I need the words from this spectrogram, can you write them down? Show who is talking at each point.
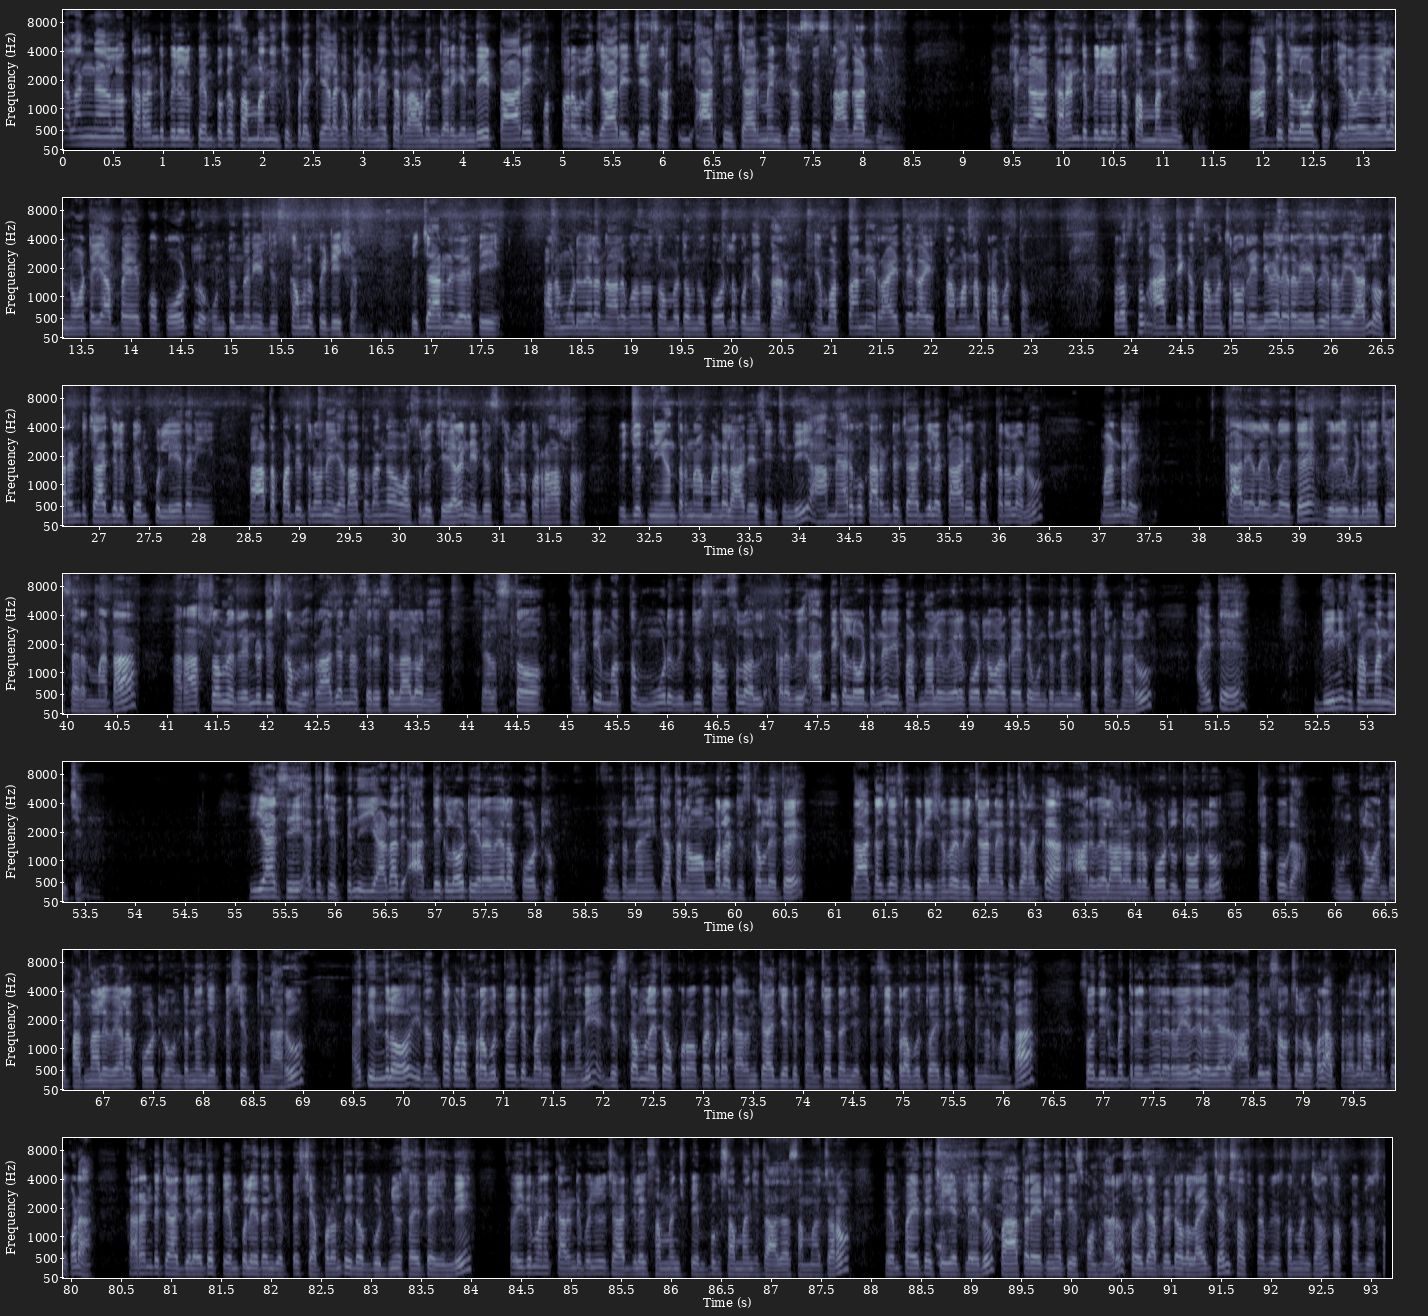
Speaker 1: తెలంగాణలో కరెంటు బిల్లుల పెంపుకు సంబంధించి ఇప్పుడే కీలక ప్రకటన అయితే రావడం జరిగింది. టారిఫ్ ఉత్తర్వులు జారీ చేసిన ఈఆర్సీ చైర్మన్ జస్టిస్ నాగార్జున. ముఖ్యంగా కరెంటు బిల్లులకు సంబంధించి ఆర్థిక లోటు ఇరవై వేల నూట యాభై ఒక్క కోట్లు ఉంటుందని డిస్కమ్లు పిటిషన్. విచారణ జరిపి పదమూడు వేల నాలుగు వందల తొంభై తొమ్మిది కోట్లకు నిర్ధారణ. ఈ మొత్తాన్ని రాయితీగా ఇస్తామన్న ప్రభుత్వం. ప్రస్తుతం ఆర్థిక సంవత్సరం రెండు వేల ఇరవై ఐదు ఇరవై ఆరులో కరెంటు ఛార్జీలు పెంపు లేదని పాత పద్ధతిలోనే యథాతథంగా వసూలు చేయాలని డిస్కంలకు రాష్ట్ర విద్యుత్ నియంత్రణ మండలి ఆదేశించింది. ఆ మేరకు కరెంటు ఛార్జీల టారిఫ్ ఉత్తర్వులను మండలి కార్యాలయంలో అయితే విడి- విడుదల చేశారనమాట రాష్ట్రంలో రెండు డిస్కంలు రాజన్న సిరిసిల్లాలోని సెల్స్తో కలిపి మొత్తం మూడు విద్యుత్ సంస్థలు ఇక్కడ ఆర్థిక లోటు అనేది పద్నాలుగు వేల కోట్ల వరకు అయితే ఉంటుందని చెప్పేసి అంటున్నారు. అయితే దీనికి సంబంధించి ఈఆర్సీ అయితే చెప్పింది ఈ ఏడాది ఆర్థిక లోటు ఇరవై వేల కోట్లు. ఉంటుందని గత నవంబర్లో డిస్కంలు అయితే దాఖలు చేసిన పిటిషన్పై విచారణ అయితే జరగక ఆరు వేల ఆరు వందల కోట్ల చోట్లు తక్కువగా ఉంట్లు అంటే పద్నాలుగు వేల కోట్లు ఉంటుందని చెప్పేసి చెప్తున్నారు. అయితే ఇందులో ఇదంతా కూడా ప్రభుత్వం అయితే భరిస్తుందని డిస్కంలో అయితే ఒక్క రూపాయి కూడా కరెంట్ ఛార్జ్ అయితే పెంచొద్దని చెప్పేసి ప్రభుత్వం అయితే చెప్పిందనమాట సో దీన్ని బట్టి రెండు వేల ఇరవై ఐదు ఇరవై ఆరు ఆర్థిక సంవత్సరంలో కూడా ప్రజలందరికీ కూడా కరెంటు ఛార్జీలు అయితే పెంపు లేదని చెప్పేసి చెప్పడంతో ఇది ఒక గుడ్ న్యూస్ అయితే అయింది. సో ఇది మనకి కరెంటు బిల్లుల ఛార్జీలకు సంబంధించి పెంపుకు సంబంధించి తాజా సమాచారం. పెంపు అయితే చేయట్లేదు పాత రేట్లనే తీసుకుంటున్నారు. సో ఇది అప్డేట్ ఒక లైక్ చేయండి సబ్స్క్రైబ్ చేసుకోండి మన ఛానల్ సబ్స్క్రైబ్ చేసుకోండి.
